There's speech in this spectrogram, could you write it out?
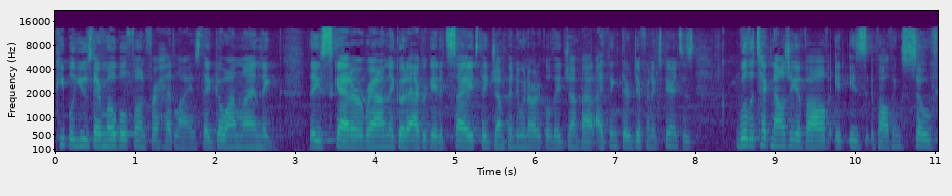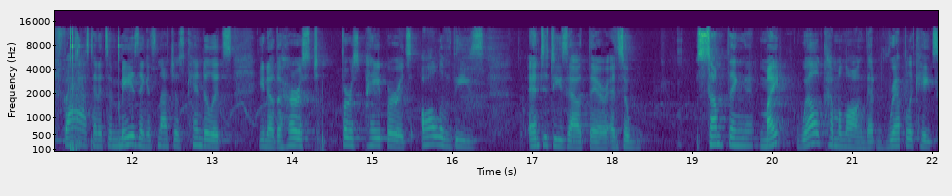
people use their mobile phone for headlines. They go online, they, they scatter around, they go to aggregated sites, they jump into an article, they jump out. I think they're different experiences. Will the technology evolve? It is evolving so fast, and it's amazing. It's not just Kindle, it's, you know, the Hearst FirstPaper, it's all of these entities out there. And so something might well come along that replicates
